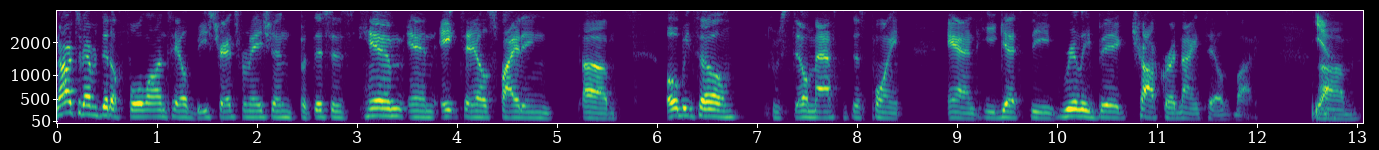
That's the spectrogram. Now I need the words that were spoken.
Naruto never did a full on tailed beast transformation, but this is him and Eight Tails fighting um, Obito, who's still masked at this point, and he gets the really big chakra Nine Tails body. Yeah. Um,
